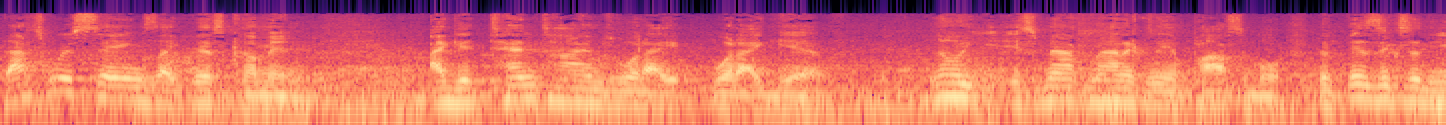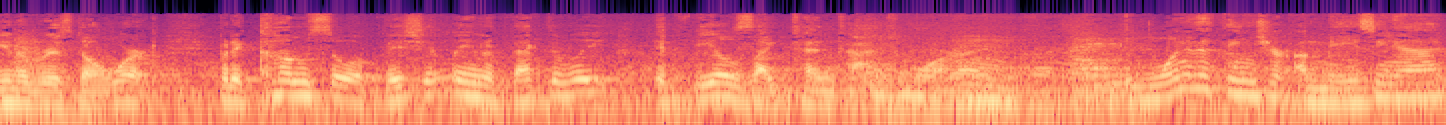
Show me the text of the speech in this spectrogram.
That's where sayings like this come in. I get ten times what I what I give. No, it's mathematically impossible. The physics of the universe don't work. But it comes so efficiently and effectively, it feels like 10 times more. Right. One of the things you're amazing at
